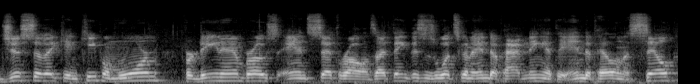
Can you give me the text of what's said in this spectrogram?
just so they can keep them warm for Dean Ambrose and Seth Rollins. I think this is what's going to end up happening at the end of Hell in a Cell.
